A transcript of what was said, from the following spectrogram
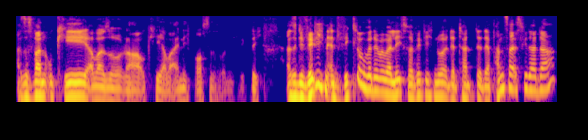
Also es war ein okay, aber so, na okay, aber eigentlich brauchst du es auch nicht wirklich. Also die wirklichen Entwicklungen, wenn du überlegst, war wirklich nur, der, der, der Panzer ist wieder da,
